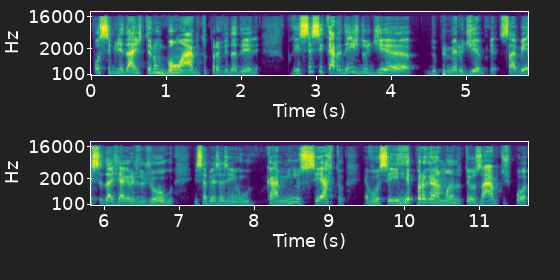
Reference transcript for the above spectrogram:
possibilidade de ter um bom hábito para a vida dele. Porque se esse cara, desde o dia do primeiro dia, sabesse das regras do jogo e sabesse assim, o caminho certo é você ir reprogramando teus hábitos. Pô,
